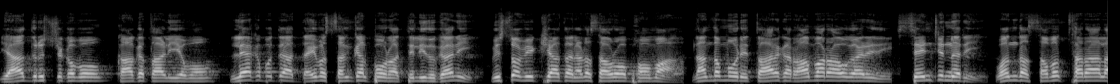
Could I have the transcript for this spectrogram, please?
యాదృశ్చికమో కాకతాళీయమో లేకపోతే ఆ దైవ సంకల్పం నాకు తెలియదు కానీ విశ్వవిఖ్యాత నట సార్వభౌమ నందమూరి తారక రామారావు గారి సెంటినరీ వంద సంవత్సరాల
